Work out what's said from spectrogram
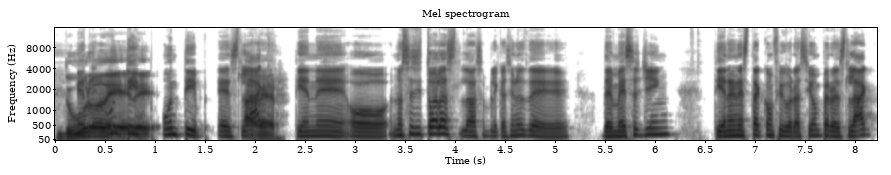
duro Fíjate, de, un tip, de- un tip. Slack tiene, o no sé si todas las, las aplicaciones de, de messaging tienen esta configuración, pero Slack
